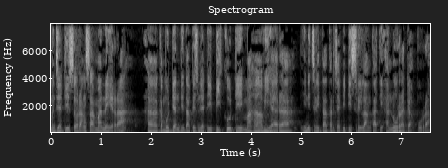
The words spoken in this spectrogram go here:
menjadi seorang samanera uh, kemudian ditahbis menjadi biku di Mahavihara. Ini cerita terjadi di Sri Lanka di Anuradhapura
